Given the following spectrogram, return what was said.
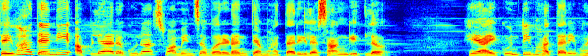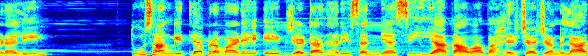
तेव्हा त्यांनी आपल्या रघुनाथ स्वामींचं वर्णन त्या म्हातारीला सांगितलं. हे ऐकून ती म्हातारी म्हणाली तू सांगितल्याप्रमाणे एक जटाधारी संन्यासी या गावाबाहेरच्या जंगलात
